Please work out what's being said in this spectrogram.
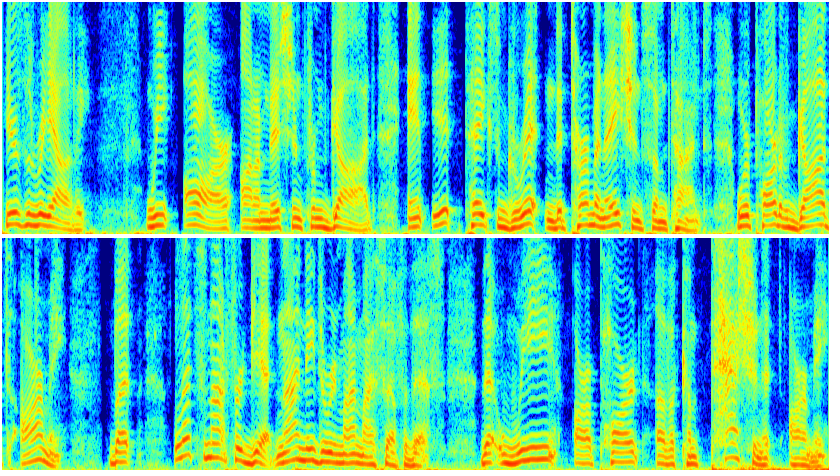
Here's the reality we are on a mission from God, and it takes grit and determination sometimes. We're part of God's army. But let's not forget, and I need to remind myself of this, that we are a part of a compassionate army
